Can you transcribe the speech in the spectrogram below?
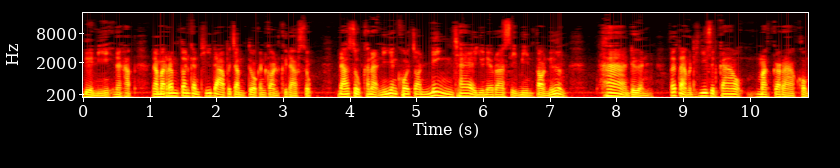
เดือนนี้นะครับเรามาเริ่มต้นกันที่ดาวประจำตัวกันก่อนคือดาวศุกร์ดาวศุกร์ขณะนี้ยังโคจรนิ่งแช่อยู่ในราศีมีนต่อเนื่อง 5 เดือน ตั้งแต่วันที่ 29 มกราคม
